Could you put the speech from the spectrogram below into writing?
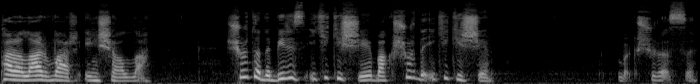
paralar var inşallah. Şurada da biriz iki kişi bak şurada iki kişi bak şurası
